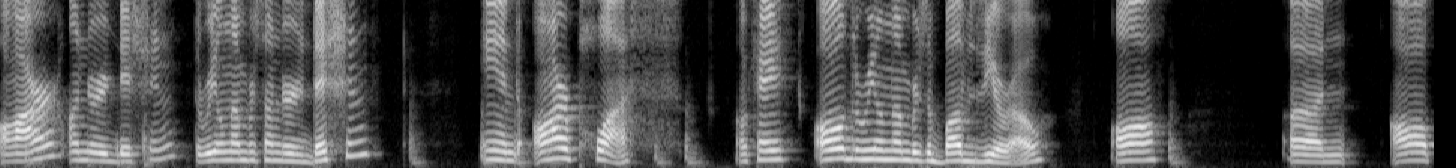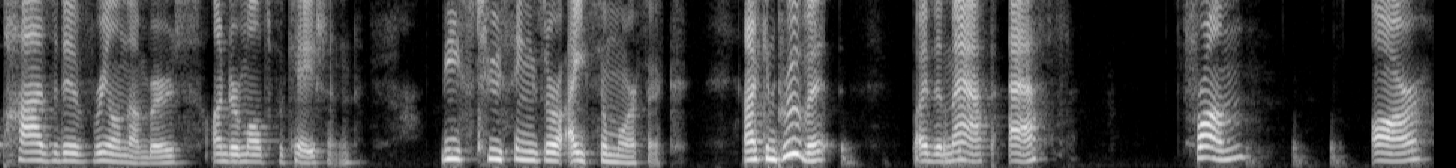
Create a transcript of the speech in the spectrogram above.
R under addition, the real numbers under addition, and R plus Okay? All the real numbers above zero, all uh, all positive real numbers under multiplication. These two things are isomorphic. And I can prove it by the map f from r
